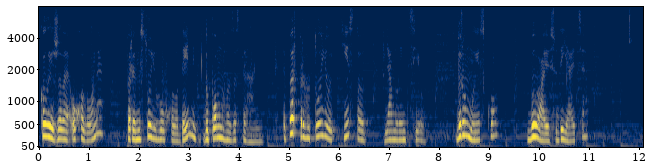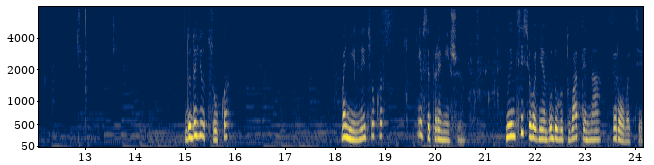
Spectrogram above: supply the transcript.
Коли желе охолоне, перенесу його в холодильник до повного застигання. Тепер приготую тісто для млинців. Беру миску, вбиваю сюди яйця, додаю цукор, ванільний цукор і все перемішую. Млинці сьогодні я буду готувати на сироватці.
